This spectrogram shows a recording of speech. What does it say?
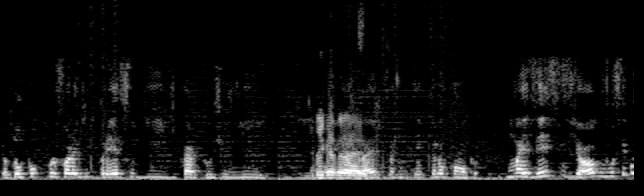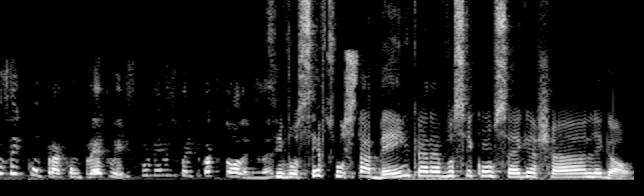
Eu tô um pouco por fora de preço de, de cartuchos de, de Mega Drive, faz um tempo que eu não compro. Mas esses jogos você consegue comprar completo eles por menos de 44 dólares, né? Se você fuçar bem, cara, você consegue achar legal.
